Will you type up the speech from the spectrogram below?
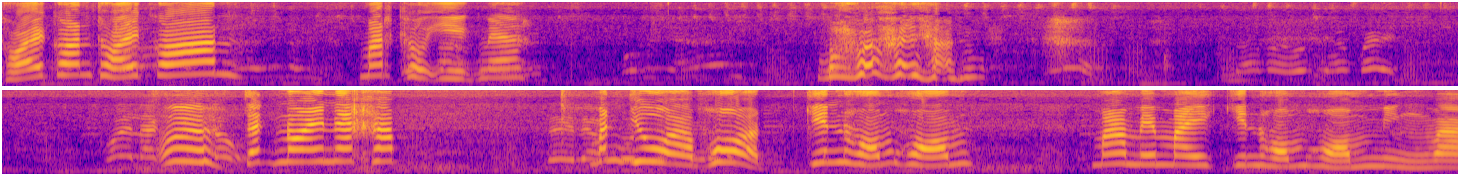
ถอยก่อนถอยก่อน มัดเขาอีกเนี่ยบอกว่าอย่างเออจักน้อยนะครับ มันยั่วโพดกินหอมหอม มาใหม่ๆกินหอมหอมๆมิงว่า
